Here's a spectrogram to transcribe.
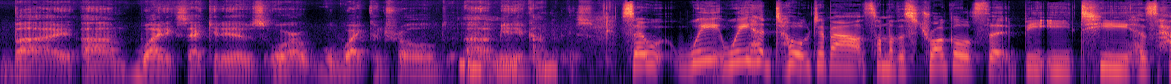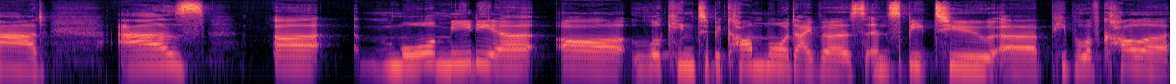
by um, white executives or white controlled uh, mm-hmm. media companies. So we we had talked about some of the struggles that BET has had as uh, more media are looking to become more diverse and speak to uh, people of color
